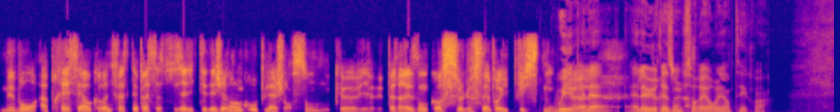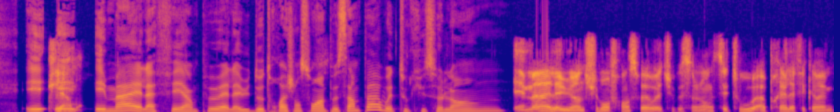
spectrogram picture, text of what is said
mais bon, après, c'est encore une fois, c'était pas sa spécialité déjà dans le groupe, la chanson, donc euh, il y avait pas de raison qu'en solo ça brille plus. Donc, Oui, euh, elle, a, elle a eu raison de se réorienter, quoi. Et. Emma, elle a fait un peu, elle a eu deux trois chansons un peu sympas. What Took You So Long? Emma, elle a eu un tube en France, ouais, ouais, tu connais langue, c'est tout. Après, elle a fait quand même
